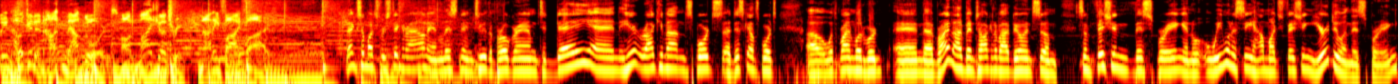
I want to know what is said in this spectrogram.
Hooking and hunting outdoors on My Country 95.5. Thanks so much for sticking around and listening to the program today. And here at Rocky Mountain Sports, uh, Discount Sports, uh, with Brian Woodward. And uh, Brian and I have been talking about doing some some fishing this spring, and we want to see how much fishing you're doing this spring.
